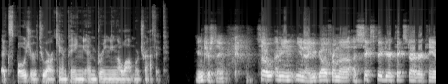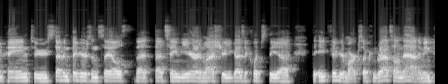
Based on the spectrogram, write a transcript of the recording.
exposure to our campaign and bringing a lot more traffic. Interesting. So, I mean, you know, you go from a, a six-figure Kickstarter campaign to seven figures in sales that that same year, and last year you guys eclipsed the uh, the eight-figure mark. So, congrats on that. I mean,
